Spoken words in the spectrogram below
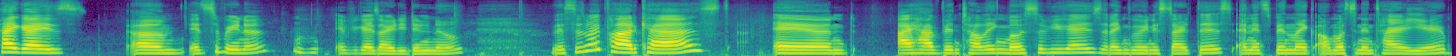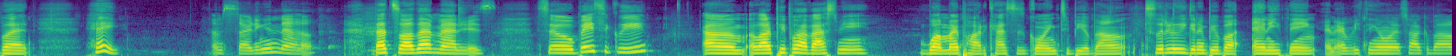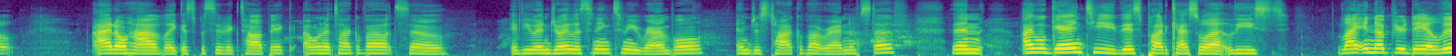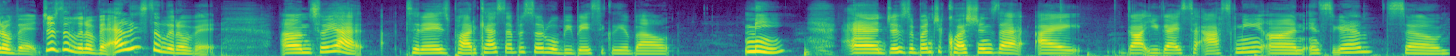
Hi guys. Um, it's Sabrina. if you guys already didn't know. This is my podcast and I have been telling most of you guys that I'm going to start this and it's been like almost an entire year, but hey, I'm starting it now. That's all that matters. So basically, um, a lot of people have asked me what my podcast is going to be about. It's literally going to be about anything and everything I want to talk about. I don't have like a specific topic I want to talk about. So if you enjoy listening to me ramble and just talk about random stuff, then I will guarantee this podcast will at least lighten up your day a little bit, just a little bit, at least a little bit. Um, so yeah, today's podcast episode will be basically about me and just a bunch of questions that I got you guys to ask me on Instagram. So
